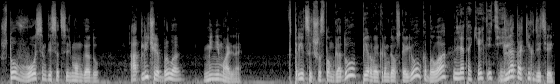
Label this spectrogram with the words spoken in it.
Что в 1987 году? Отличие было минимальное. В 1936 году первая кремлевская елка была Для таких детей. для таких детей.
